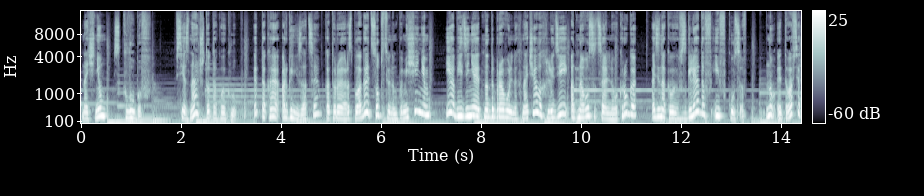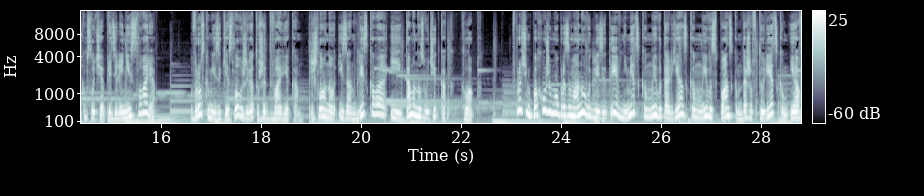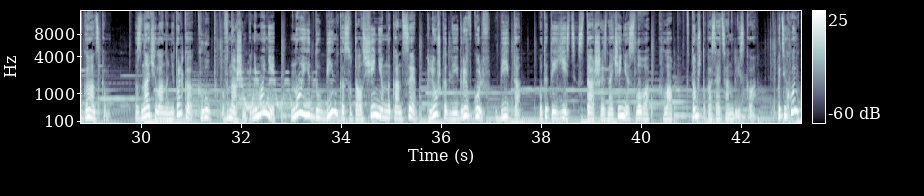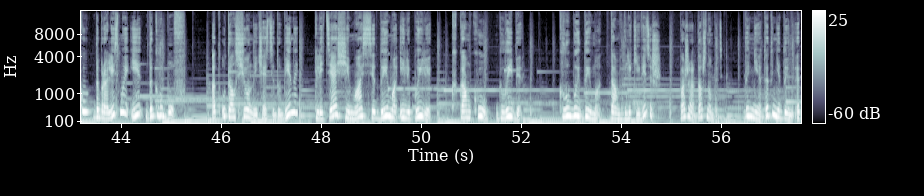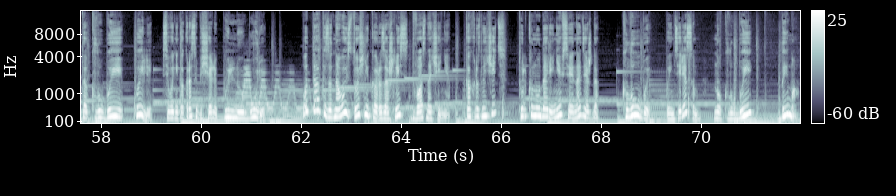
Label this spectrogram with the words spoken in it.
Начнем с клубов. Все знают, что такое клуб. Это такая организация, которая располагает собственным помещением и объединяет на добровольных началах людей одного социального круга, одинаковых взглядов и вкусов. Но это, во всяком случае, определение из словаря. В русском языке слово живет уже два века. Пришло оно из английского, и там оно звучит как «клаб». Впрочем, похожим образом оно выглядит и в немецком, и в итальянском, и в испанском, даже в турецком и афганском. Значило оно не только клуб в нашем понимании, но и дубинка с утолщением на конце, клюшка для игры в гольф, бита. Вот это и есть старшее значение слова «клаб» в том, что касается английского. Потихоньку добрались мы и до клубов от утолщенной части дубины к летящей массе дыма или пыли, к комку, глыбе. Клубы дыма там вдалеке видишь? Пожар должно быть. Да нет, это не дым, это клубы пыли. Сегодня как раз обещали пыльную бурю. Вот так из одного источника разошлись два значения. Как различить? Только на ударение вся и надежда. Клубы по интересам, но клубы дыма.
